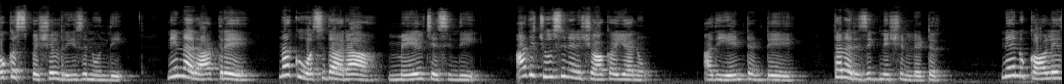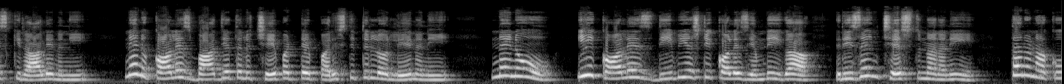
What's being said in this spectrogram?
ఒక స్పెషల్ రీజన్ ఉంది. నిన్న రాత్రే నాకు వసుధార మెయిల్ చేసింది. అది చూసి నేను షాక్ అయ్యాను. అది ఏంటంటే తన రిజిగ్నేషన్ లెటర్. నేను కాలేజ్కి రాలేనని నేను కాలేజ్ బాధ్యతలు చేపట్టే పరిస్థితుల్లో లేనని నేను ఈ కాలేజ్ డిబిఎస్టి కాలేజ్ ఎండీగా రిజైన్ చేస్తున్నానని తను నాకు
